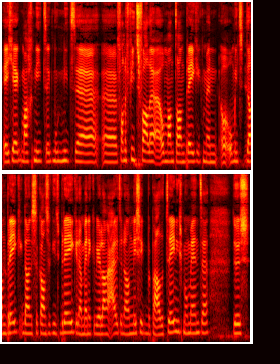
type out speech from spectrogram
Weet je, ik mag niet, ik moet niet eh, eh, van de fiets vallen, want dan breek ik mijn, om iets, dan breek ik, dan is de kans dat ik iets breken, dan ben ik er weer langer uit en dan mis ik bepaalde trainingsmomenten. Dus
